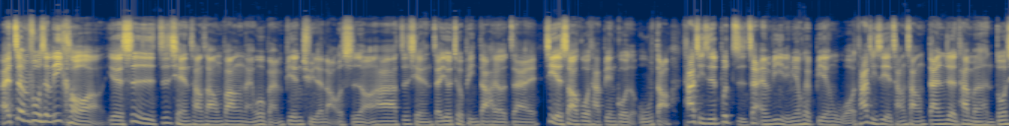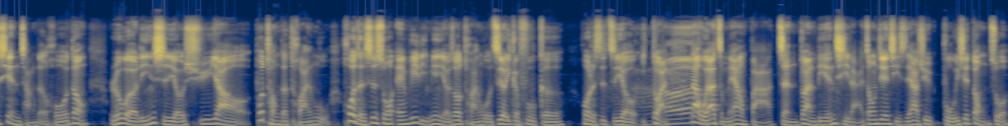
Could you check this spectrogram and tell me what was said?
来，正副是 Lico 啊，也是之前常常帮乃木坂编曲的老师啊。他之前在 YouTube 频道还有在介绍过他编过的舞蹈。他其实不止在 MV 里面会编舞，他其实也常常担任他们很多现场的活动。如果临时有需要不同的团舞，或者是说 MV 里面有时候团舞只有一个副歌。或者是只有一段，那我要怎么样把整段连起来？中间其实要去补一些动作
